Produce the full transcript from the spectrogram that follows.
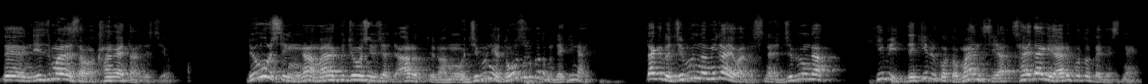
で、リーズ・マレーさんは考えたんですよ。両親が麻薬常習者であるっていうのはもう自分にはどうすることもできないと。だけど自分の未来はですね、自分が日々できることを毎日や最大限やることでですね、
